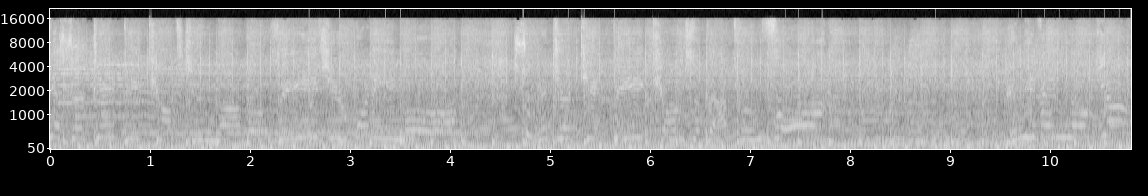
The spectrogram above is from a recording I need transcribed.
Yesterday You.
